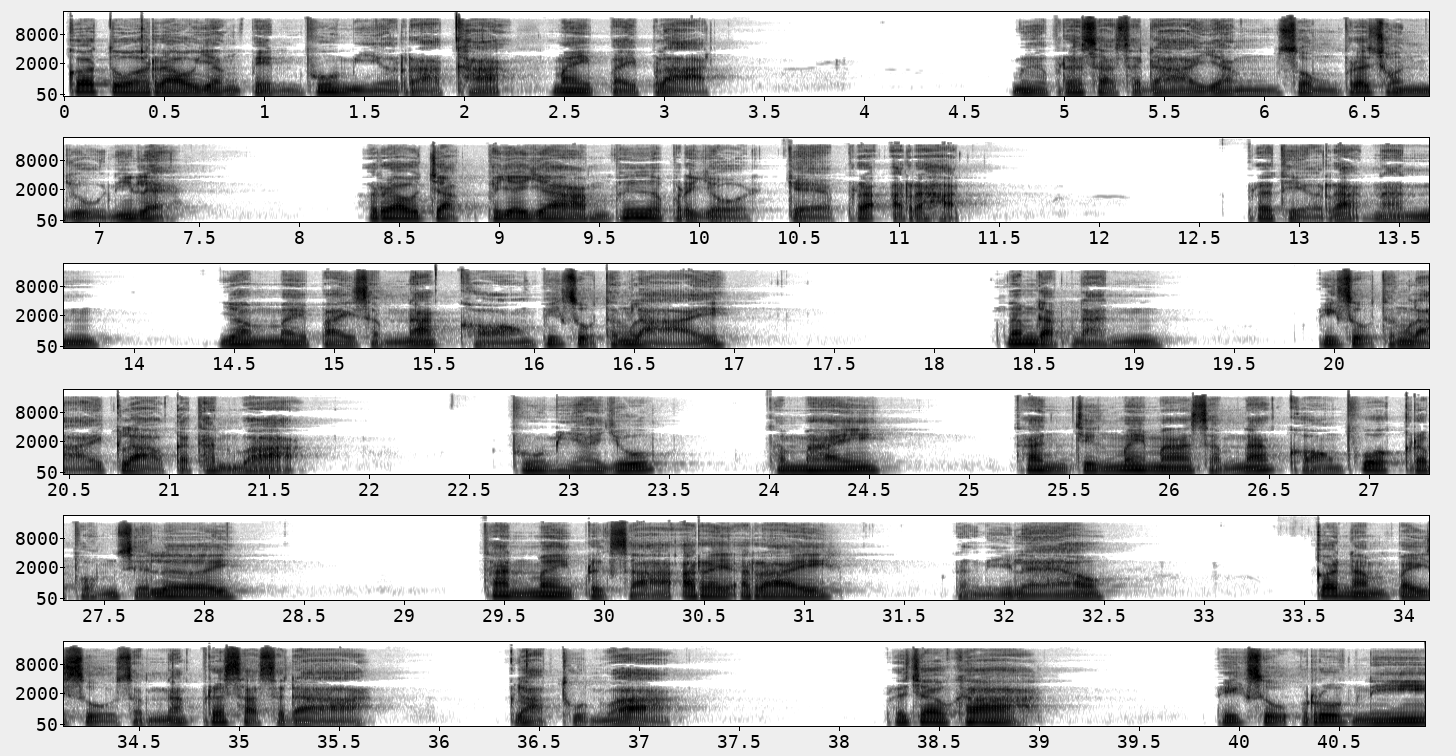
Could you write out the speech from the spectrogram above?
ก็ตัวเรายังเป็นผู้มีราคะไม่ไปปราด เมื่อพระศาสดายังทรงพระชนอยู่นี่แหละเราจักพยายามเพื่อประโยชน์แก่พระอรหันต์ พระเถระนั้นย่อมไม่ไปสำนักของภิกษุทั้งหลายลำดับนั้น ภิกษุทั้งหลายกล่าวกับท่านว่า ผู้มีอายุทำไม ท่านจึงไม่มาสำนักของพวกกระผมเสียเลย ท่านไม่ปรึกษาอะไรอะไรดังนี้แล้ว ก็นำไปสู่สำนักพระศาสดากราบทูลว่า พระเจ้าข้าภิกษุรูปนี้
